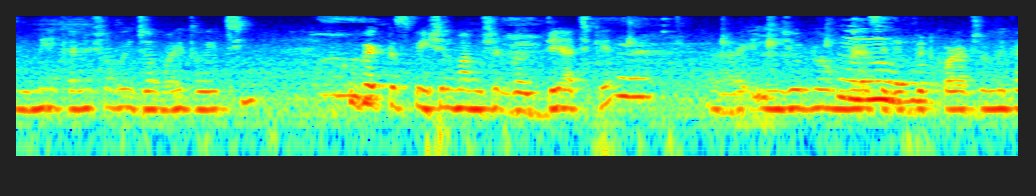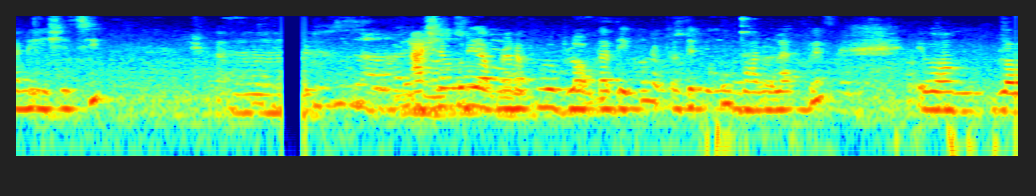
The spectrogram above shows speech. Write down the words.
দিনে এখানে সবাই জমায়েত হয়েছি। খুব একটা স্পেশাল মানুষের বার্থডে আজকে। এই জন্য আমরা সেলিব্রেট করার জন্য এখানে এসেছি। আশা করি আপনারা পুরো ব্লগটা দেখুন আপনাদের খুব ভালো লাগবে। এবং ব্লগ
